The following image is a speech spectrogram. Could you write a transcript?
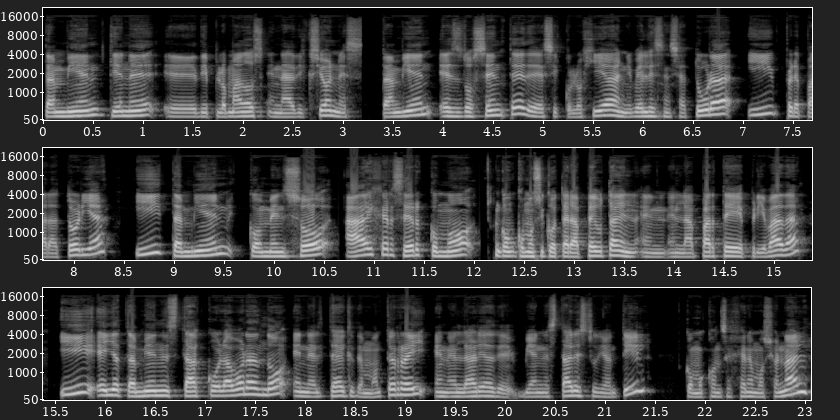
también tiene eh, diplomados en adicciones. También es docente de psicología a nivel licenciatura y preparatoria y también comenzó a ejercer como, como, psicoterapeuta en- en la parte privada y ella también está colaborando en el TEC de Monterrey en el área de bienestar estudiantil como consejera emocional.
